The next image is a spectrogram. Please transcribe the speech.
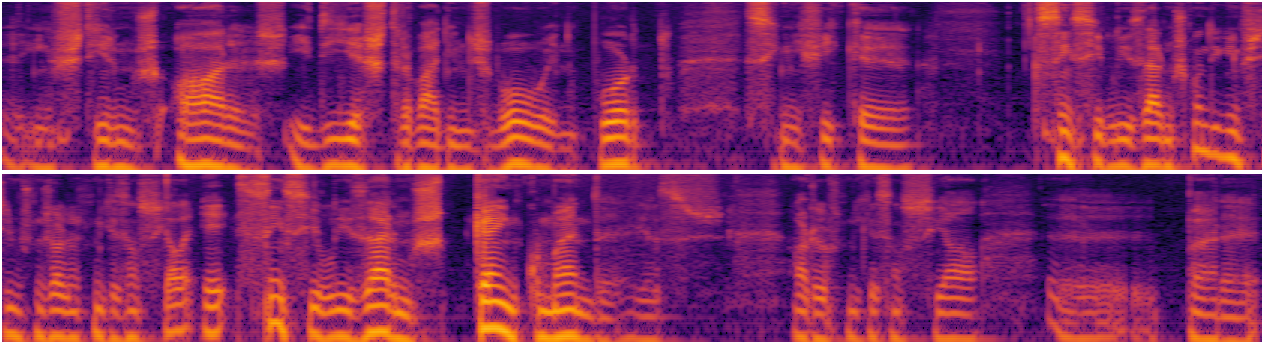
eh, investirmos horas e dias de trabalho em Lisboa e no Porto, significa sensibilizarmos, quando digo investirmos nos órgãos de comunicação social, é sensibilizarmos quem comanda esses órgãos de comunicação social uh, para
